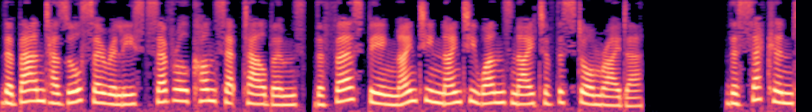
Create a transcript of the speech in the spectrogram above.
The band has also released several concept albums, the first being 1991's Night of the Stormrider. The second,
